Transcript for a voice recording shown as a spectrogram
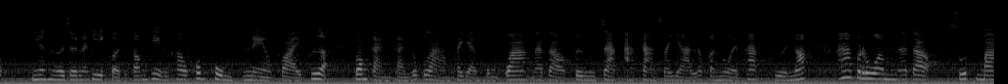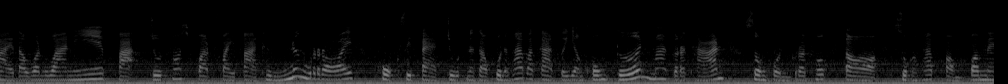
16 เนี่ยเฮือเจ้าหน้าที่ก็จะต้องเพ่งเข้าควบคุมแนวไฟเพื่อป้องกันการลุกลามขยายวงกว้างนะเจ้าตึงจากอากาศยานแล้วก็หน่วยภาคพื้นเนาะภาพรวมนะเจ้าสุดบ่ายแต่วันวานี้ปะจุดฮอสปอตไฟป่าถึง 168 จุดนะเจ้าคุณภาพอากาศก็ยังคงเกินมาตรฐาน ส่งผลกระทบต่อสุขภาพของพ่อแม่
